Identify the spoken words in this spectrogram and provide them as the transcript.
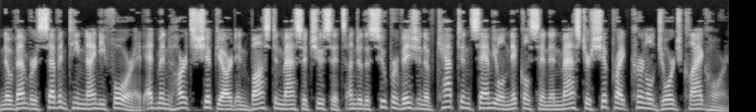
November 1794 at Edmund Hart's shipyard in Boston, Massachusetts under the supervision of Captain Samuel Nicholson and Master Shipwright Colonel George Claghorn.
